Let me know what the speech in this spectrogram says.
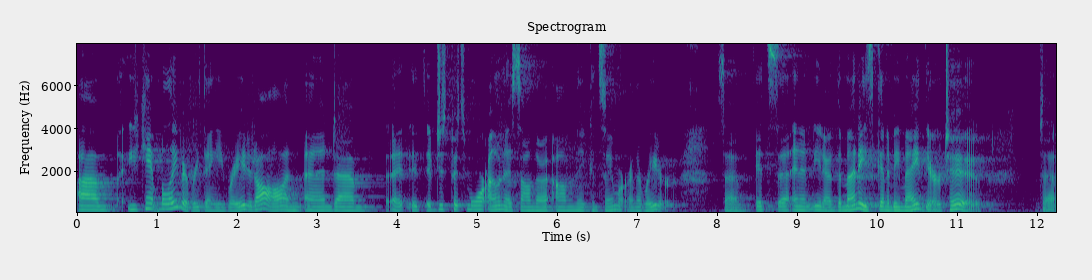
Um, you can't believe everything you read at all, and and um, it, it just puts more onus on the on the consumer and the reader. So it's uh, and you know the money's going to be made there too. So.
